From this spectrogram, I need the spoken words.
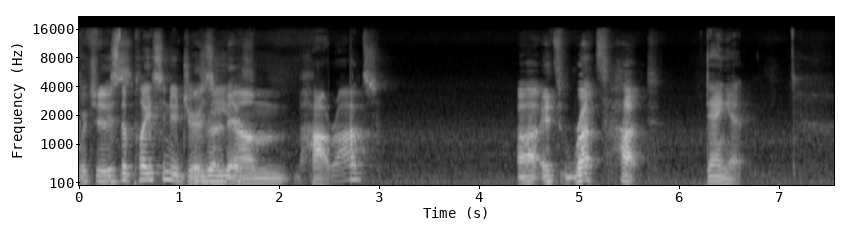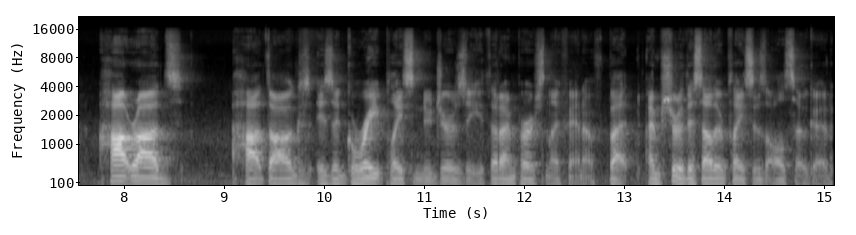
which is, Is the place in New Jersey um hot rods? uh, it's Rutt's Hut. Dang it. Hot Rods Hot Dogs is a great place in New Jersey that I'm personally a fan of, but I'm sure this other place is also good.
